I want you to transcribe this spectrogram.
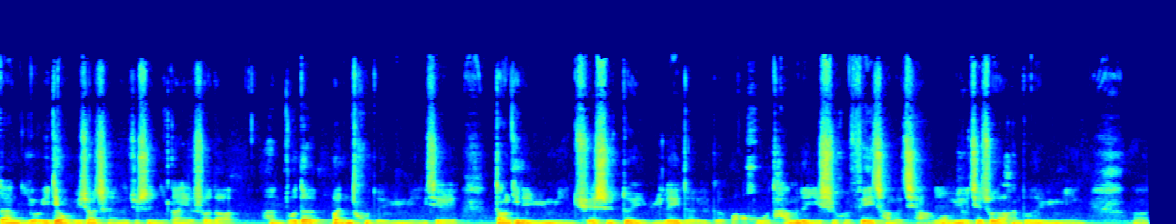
但有一点我必须要承认的就是，你刚刚也说到。很多的本土的渔民，一些当地的渔民，确实对鱼类的一个保护，他们的意识会非常的强。我们有接触到很多的渔民，嗯、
